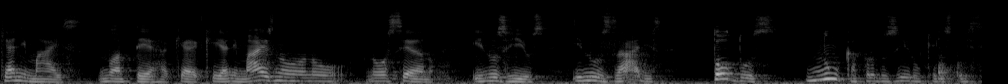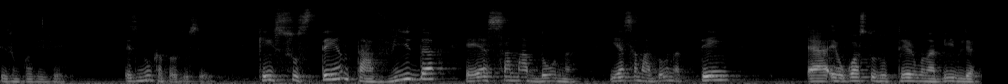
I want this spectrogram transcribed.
que animais na Terra, que, que animais no, no, no oceano e nos rios e nos ares, todos nunca produziram o que eles precisam para viver. Eles nunca produziram. Quem sustenta a vida é essa Madonna. E essa Madonna tem, é, eu gosto do termo na Bíblia,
